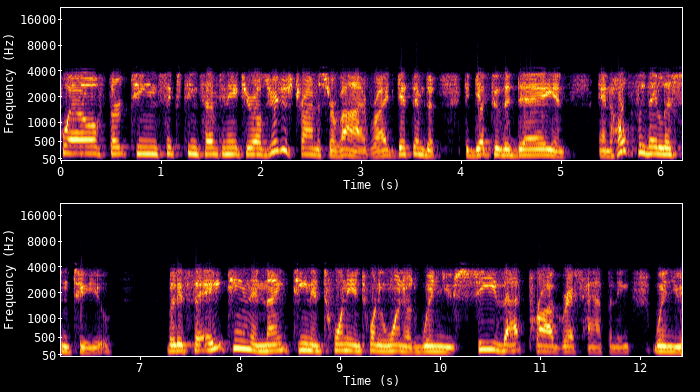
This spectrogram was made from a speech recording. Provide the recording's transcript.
12, 13, 16, 17, 18 year olds, you're just trying to survive, right? Get them to, to get through the day and, and hopefully they listen to you. But it's the 18 and 19 and 20 and 21 year olds when you see that progress happening, when you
